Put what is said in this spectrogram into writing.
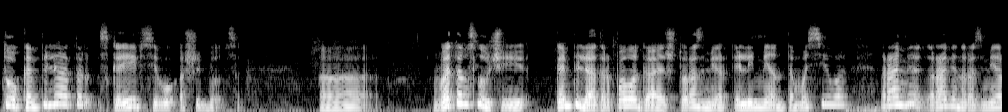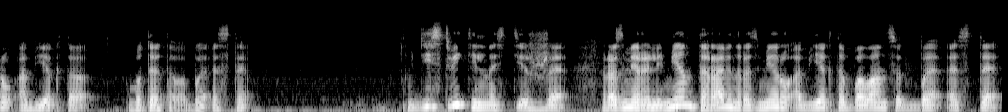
то компилятор, скорее всего, ошибется. Э, в этом случае компилятор полагает, что размер элемента массива равен размеру объекта вот этого BST. В действительности же размер элемента равен размеру объекта balanced BST.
